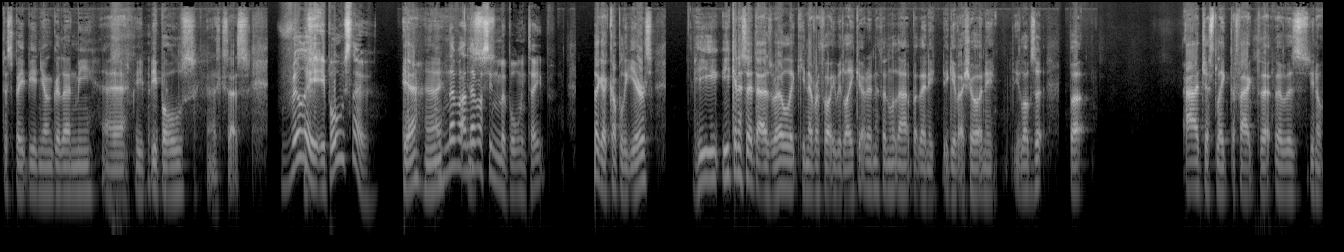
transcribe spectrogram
despite being younger than me. Uh, he, he bowls. That's, that's Really, he bowls now. Yeah. I've never, I've never He's- seen him a bowling type. like a couple of years. He he kind of said that as well. Like he never thought he would like it or anything like that, but then he, he gave it a shot and he, he loves it. But I just liked the fact that there was you know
